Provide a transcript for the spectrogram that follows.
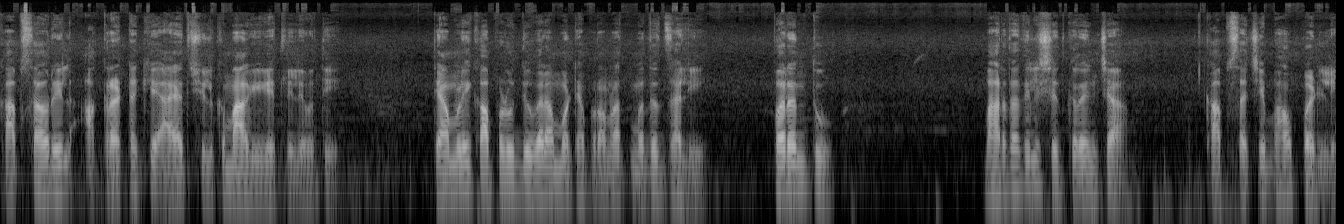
कापसावरील अकरा टक्के आयात शुल्क मागे घेतलेले होते. त्यामुळे कापड उद्योगाला मोठ्या प्रमाणात मदत झाली. परंतु भारतातील शेतकऱ्यांच्या कापसाचे भाव पडले.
